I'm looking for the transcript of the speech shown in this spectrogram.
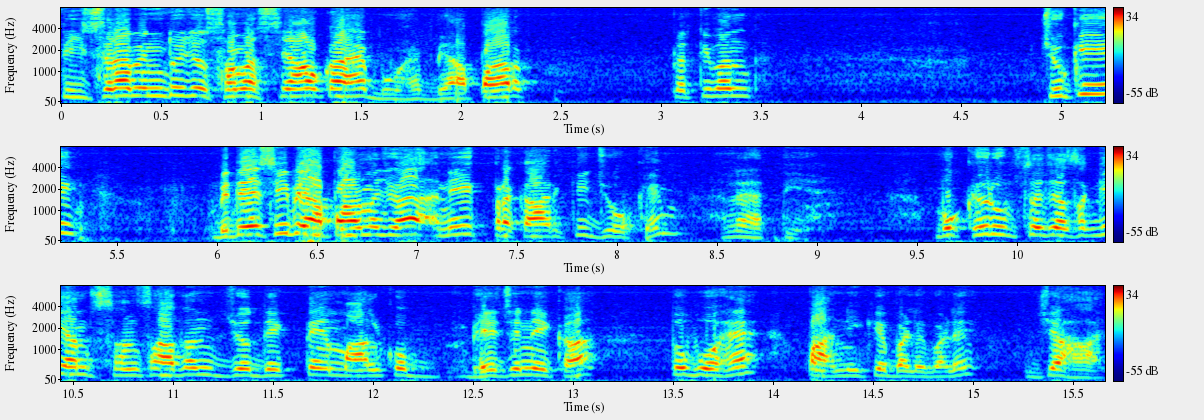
तीसरा बिंदु जो समस्याओं का है, वो है व्यापार प्रतिबंध। चूँकि विदेशी व्यापार में जो है, अनेक प्रकार की जोखिम रहती है। मुख्य रूप से जैसा कि हम संसाधन जो देखते हैं, माल को भेजने का तो वो है पानी के बड़े बड़े जहाज़।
